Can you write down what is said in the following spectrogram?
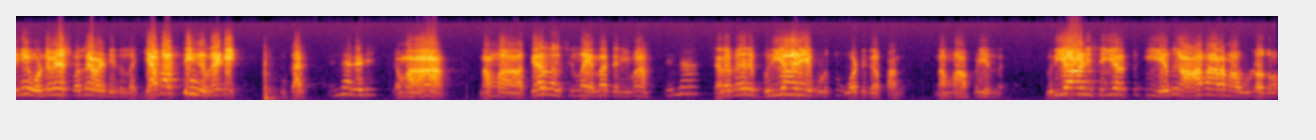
இனி ஒண்ணுமே சொல்ல வேண்டியதில்லை. எவர்திங் ரெடி உட்கார். என்ன ரெடி அம்மா நம்ம தேர்தல் சின்னம் என்ன தெரியுமா? என்ன? சில பேர் பிரியாணியை கொடுத்து ஓட்டு கேட்பாங்க. நம்ம அப்படி இல்ல. பிரியாணி செய்யறதுக்கு எது ஆதாரமா உள்ளதோ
